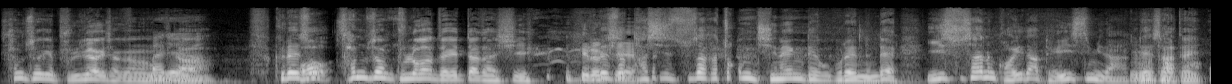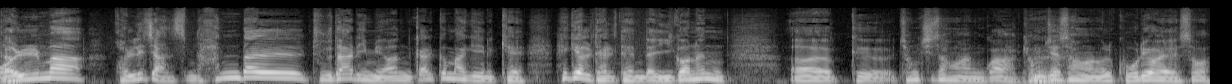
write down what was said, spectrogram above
삼성에 불리하게 작용합니다. 맞아요. 그래서 어, 삼성 굴러가도 되겠다 다시 이렇게. 그래서 다시 수사가 조금 진행되고 그랬는데 이 수사는 거의 다 돼 있습니다. 그래서 다돼 있다. 얼마 걸리지 않습니다. 한 달 두 달이면 깔끔하게 이렇게 해결될 텐데 이거는 어그 정치 상황과 경제 상황을 고려해서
